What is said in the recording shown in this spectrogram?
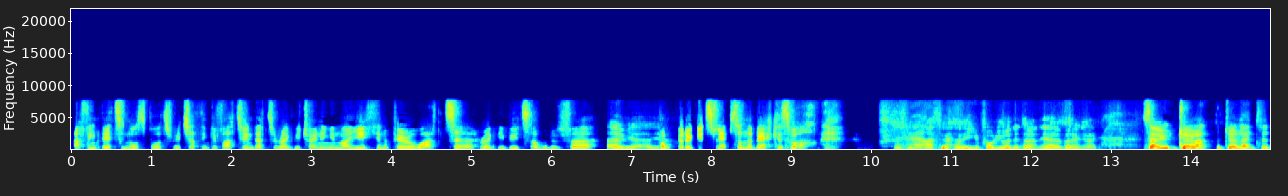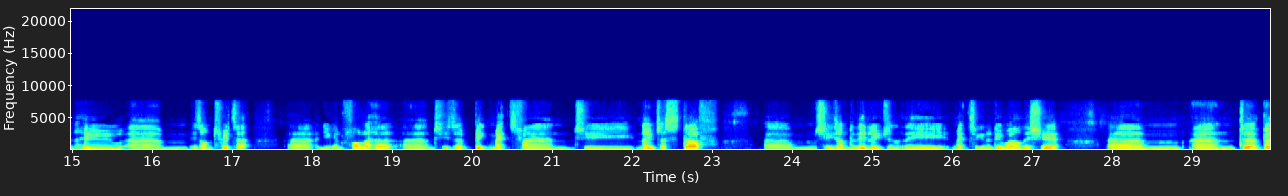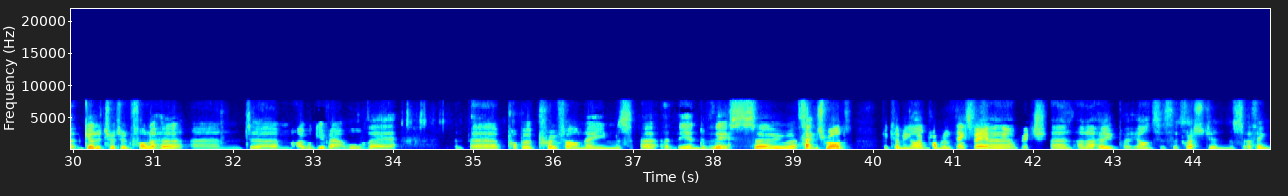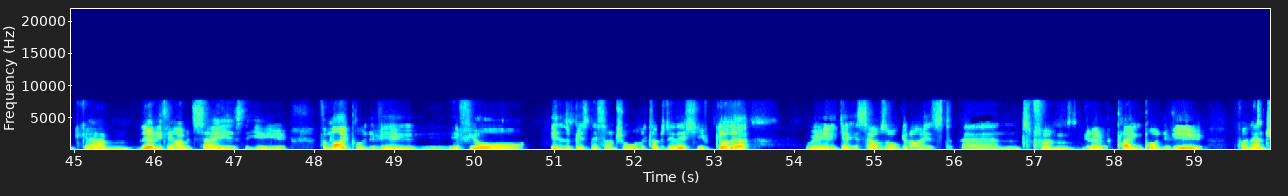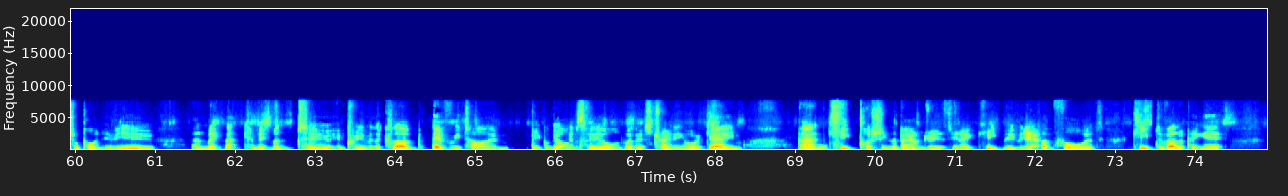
I- think that's in all sports, Rich. I think if I turned up to rugby training in my youth in a pair of white uh, rugby boots, I would have uh, Oh yeah, yeah, probably got a good slaps on the back as well. yeah. I think, I think you probably would have done. Yeah, but anyway. So Jo Jo Lenton, who um, is on Twitter, uh, and you can follow her, and she's a big Mets fan. She knows her stuff. Um, she's under the illusion that the Mets are going to do well this year. Um, and uh, but go to Twitter and follow her, and um, I will give out all their uh, proper profile names uh, at the end of this. So uh, thanks, Rod, for coming on. No problem. Thanks for having me Uh, on, Rich. and and I hope it answers the questions. I think um, the only thing I would say is that you, you, from my point of view, if you're in the business, I'm sure all the clubs do this. You've got to really get yourselves organised, and from you know a playing point of view, financial point of view, and make that commitment to improving the club every time people go on the field, whether it's training or a game, and keep pushing the boundaries. You know, keep moving the club forward, keep developing it.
